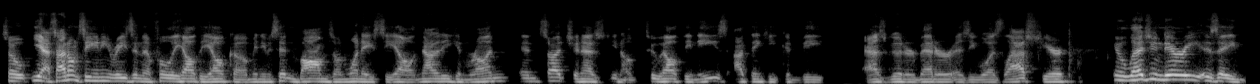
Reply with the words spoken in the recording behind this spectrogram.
So, yes, I don't see any reason a fully healthy Elko. I mean, he was hitting bombs on one ACL. Now that he can run and such and has, you know, two healthy knees, I think he could be as good or better as he was last year. You know, legendary is a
